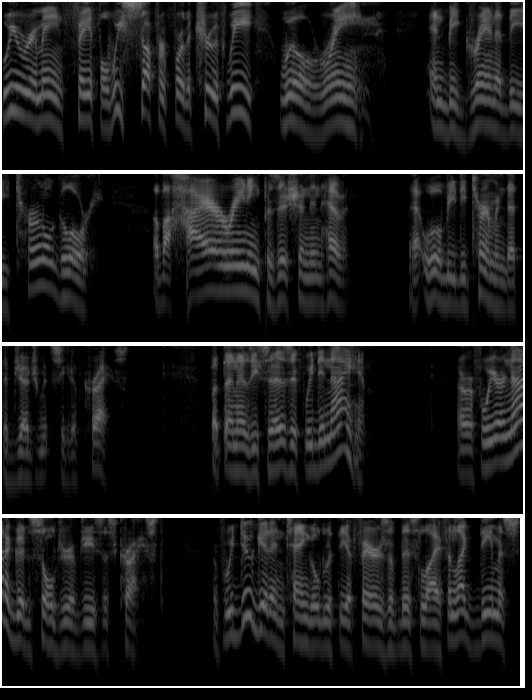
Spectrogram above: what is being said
We remain faithful. We suffer for the truth. We will reign and be granted the eternal glory of a higher reigning position in heaven that will be determined at the judgment seat of Christ. But then, as he says, if we deny him, or if we are not a good soldier of Jesus Christ, if we do get entangled with the affairs of this life, and like Demas,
